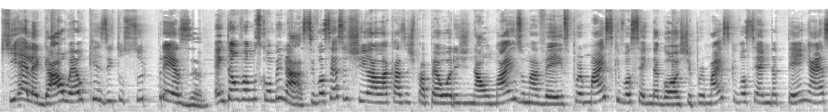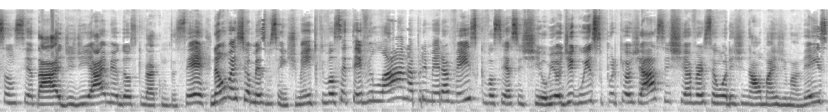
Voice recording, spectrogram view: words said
que é legal é o quesito surpresa. Então vamos combinar, se você assistir a La Casa de Papel original mais uma vez, por mais que você ainda goste, por mais que você ainda tenha essa ansiedade de ai meu Deus, o que vai acontecer, não vai ser o mesmo sentimento que você teve lá na primeira vez que você assistiu. E eu digo isso porque eu já assisti a versão original mais de uma vez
